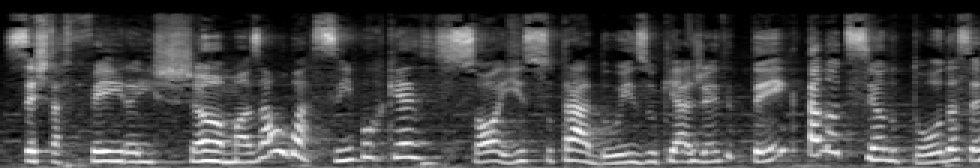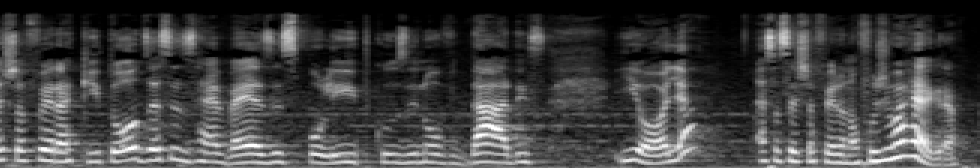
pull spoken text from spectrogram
Sexta-feira em Chamas, algo assim, porque só isso traduz o que a gente tem que estar tá noticiando toda sexta-feira aqui, todos esses reveses políticos e novidades. E olha, essa sexta-feira não fugiu a regra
